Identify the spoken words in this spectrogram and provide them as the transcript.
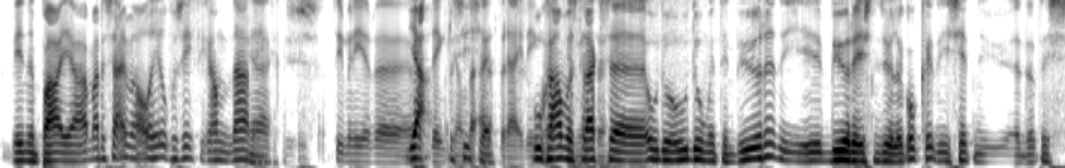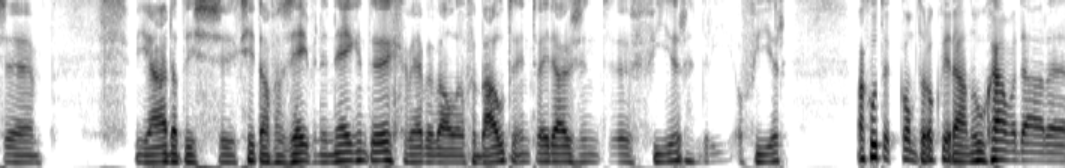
binnen een paar jaar. Maar daar zijn we al heel voorzichtig aan het nadenken. Ja, dus op die manier uh, ja, denk precies, aan de uitbreiding. Hoe gaan we straks, uh, hoe, hoe, doen we het in Buren? Die Buren is natuurlijk ook, die zit nu, dat is... Ja, dat is, ik zit daar van 97. We hebben wel verbouwd in 2004, 3 of 4. Maar goed, dat komt er ook weer aan. Hoe gaan we daar... Uh,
